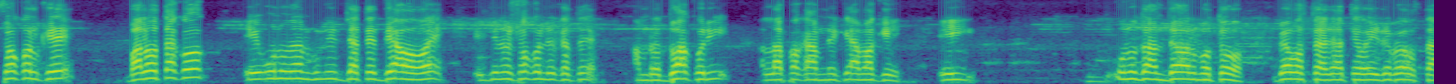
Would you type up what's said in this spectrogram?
সকলকে ভালো থাকুক, এই অনুদানগুলি যাতে দেওয়া হয়, এই জন্য সকলের কাছে আমরা দোয়া করি। আল্লাহ পাক আপনাকে আমাকে এই অনুদান দেওয়ার মতো ব্যবস্থা যাতে হয়, এটা ব্যবস্থা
